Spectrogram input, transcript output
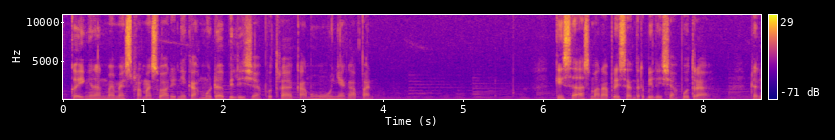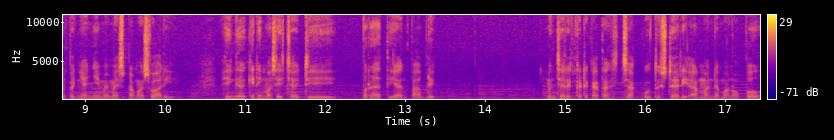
Menjawab keinginan Memes Prameswari nikah muda Billy Syahputra, kamu maunya kapan? Kisah asmara presenter Billy Syahputra dan penyanyi Memes Prameswari hingga kini masih jadi perhatian publik. Menjalin kedekatan sejak putus dari Amanda Manopo,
